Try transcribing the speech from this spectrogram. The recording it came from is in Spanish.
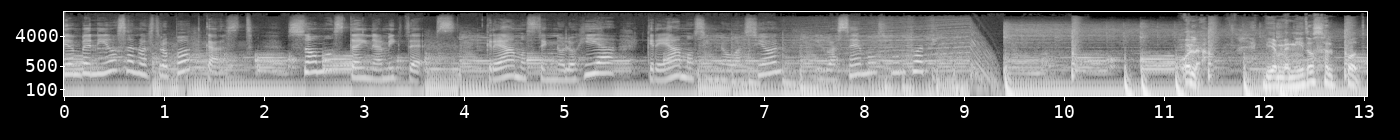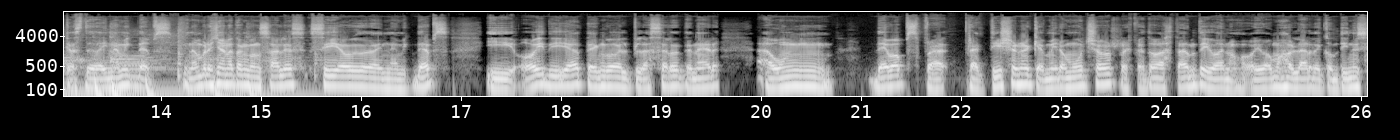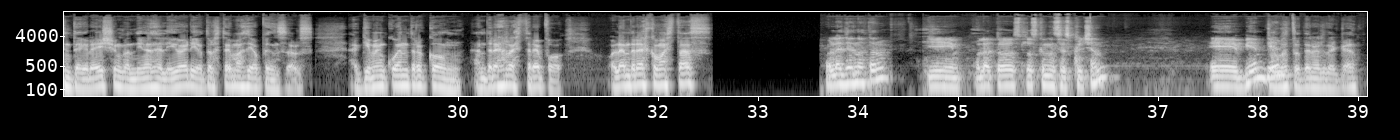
Bienvenidos a nuestro podcast. Somos Dynamic Devs. Creamos tecnología, creamos innovación y lo hacemos junto a ti. Hola, bienvenidos al podcast de Dynamic Devs. Mi nombre es Jonathan González, CEO de Dynamic Devs, y hoy día tengo el placer de tener a un DevOps Practitioner que admiro mucho, respeto bastante y bueno, hoy vamos a hablar de Continuous Integration, Continuous Delivery y otros temas de Open Source. Aquí me encuentro con Andrés Restrepo. Hola Andrés, ¿cómo estás? Hola Jonathan y hola a todos los que nos escuchan. Eh, bien, bien. Qué gusto tenerte acá.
